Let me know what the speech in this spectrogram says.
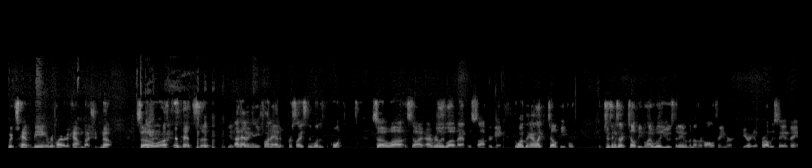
which have being a retired accountant, I should know. So uh, that's uh, you're not having any fun at it. Precisely what is the point? So uh, so I, I really love APBA's soccer game. The one thing I like to tell people, two things I like to tell people. I will use the name of another Hall of Famer here. You'll probably say in vain.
